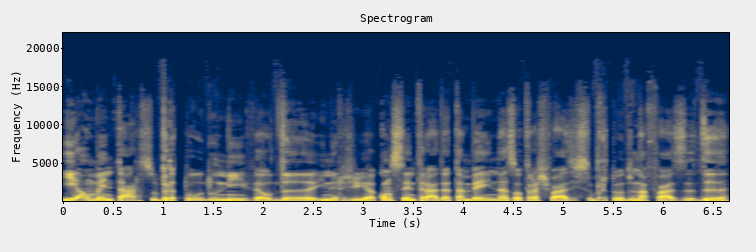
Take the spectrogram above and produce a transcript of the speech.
e aumentar, sobretudo, o nível de energia concentrada também nas outras fases, sobretudo na fase de,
